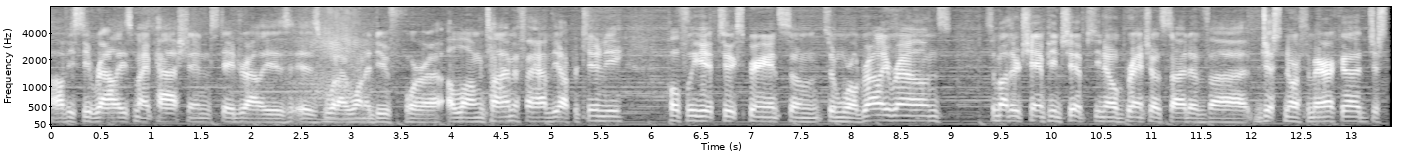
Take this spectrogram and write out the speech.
Obviously rally is my passion. Stage rally is, is what I want to do for a, a, long time if I have the opportunity. Hopefully get to experience some, some world rally rounds, some other championships, you know, branch outside of uh, just North America, just,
